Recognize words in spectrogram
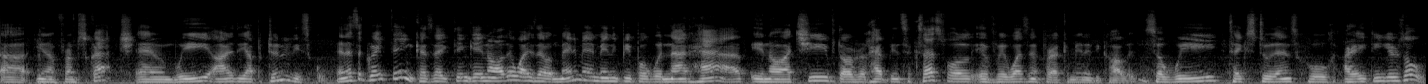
uh, you know, from scratch. And we are the opportunity school, and that's a great thing because I think you know otherwise there were many, many, many people would not have you know achieved or have been successful if it wasn't for a community college. So we take students who are 18 years old.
